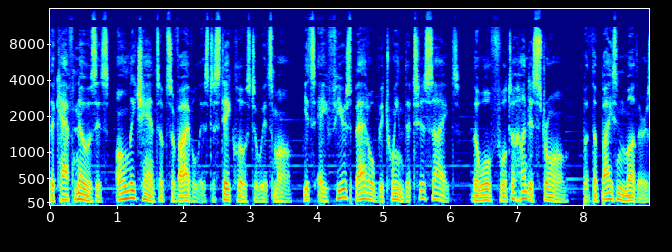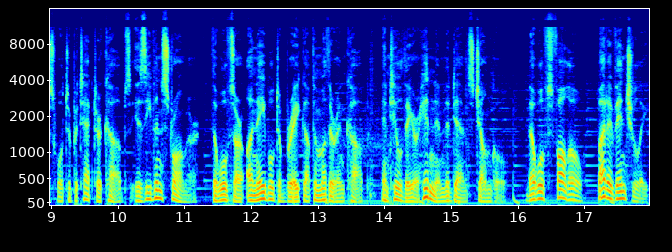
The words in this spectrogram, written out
The calf knows its only chance of survival is to stay close to its mom. It's a fierce battle between the two sides. The wolf will to hunt is strong, but the bison mother's will to protect her cubs is even stronger. The wolves are unable to break up the mother and cub until they are hidden in the dense jungle. The wolves follow, but eventually,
